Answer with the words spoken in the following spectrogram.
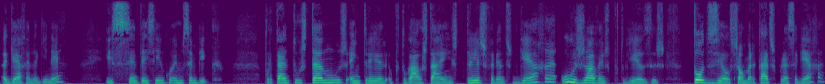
a guerra na Guiné e 65 em Moçambique. Portanto, estamos em três, Portugal está em três frentes de guerra. Os jovens portugueses, todos eles são marcados por essa guerra,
